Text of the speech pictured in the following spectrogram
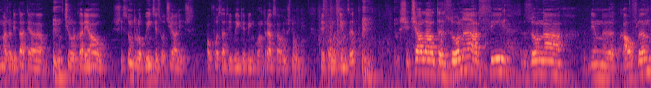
majoritatea celor care au și sunt locuințe sociale și au fost atribuite prin contract sau, eu știu, pe folosință. și cealaltă zonă ar fi zona din uh, Kaufland,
